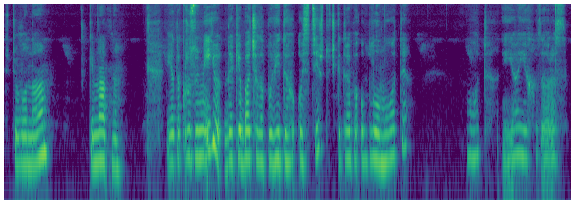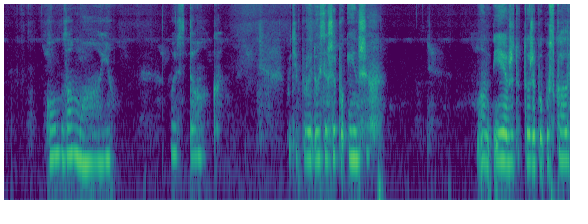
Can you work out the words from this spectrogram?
що вона кімнатна. Я так розумію, як я бачила по відео, ось ці штучки треба обломувати. От, я їх зараз обламаю. Ось так. Потім пройдуся ще по інших. Є вже тут теж попускали.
